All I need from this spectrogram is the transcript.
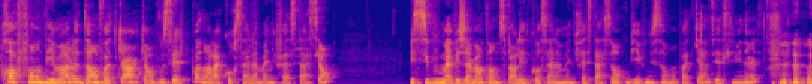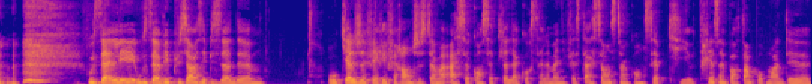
Profondément dans votre cœur quand vous n'êtes pas dans la course à la manifestation. Et si vous m'avez jamais entendu parler de course à la manifestation, bienvenue sur mon podcast Yes Lumineuse. vous allez, vous avez plusieurs épisodes euh, auxquels je fais référence justement à ce concept-là de la course à la manifestation. C'est un concept qui est très important pour moi de,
